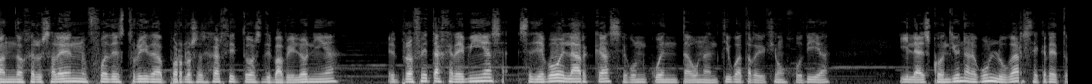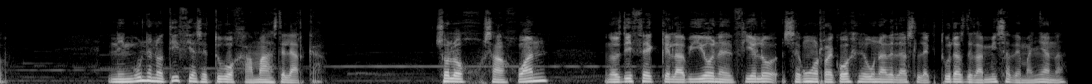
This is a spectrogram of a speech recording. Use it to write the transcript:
Cuando Jerusalén fue destruida por los ejércitos de Babilonia, el profeta Jeremías se llevó el arca, según cuenta una antigua tradición judía, y la escondió en algún lugar secreto. Ninguna noticia se tuvo jamás del arca. Solo San Juan nos dice que la vio en el cielo según recoge una de las lecturas de la misa de mañana,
